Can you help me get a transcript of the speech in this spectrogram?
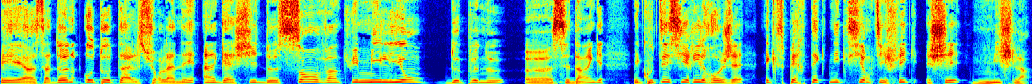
Et euh, ça donne au total sur l'année un gâchis de 128 millions de pneus. Euh, c'est dingue. Écoutez Cyril Roget, expert technique scientifique chez Michelin.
